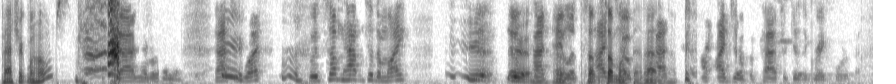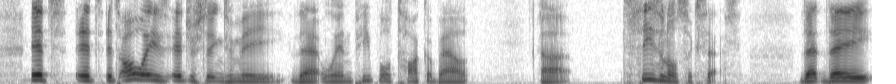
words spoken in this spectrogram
Patrick Mahomes? yeah, I never heard of him. Patrick, what? Did something happen to the mic? Yeah, no, no, yeah. Pat, hey, Oh, listen, some- something like that. I don't Pat- I, I joke, but Patrick is a great quarterback. It's it's it's always interesting to me that when people talk about uh, seasonal success, that they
